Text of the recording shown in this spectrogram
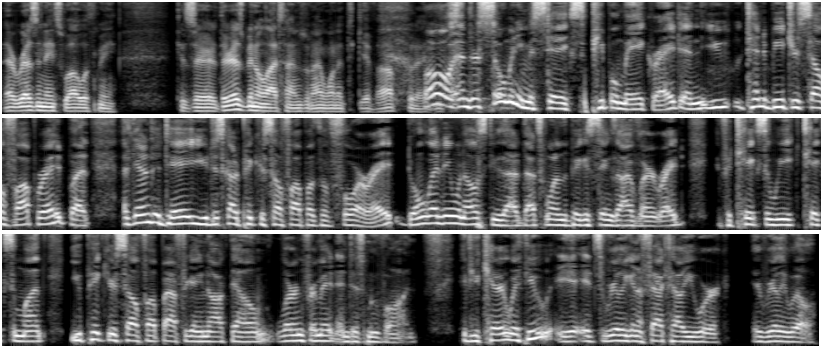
that resonates well with me because there there has been a lot of times when I wanted to give up, but I Oh, just- and there's so many mistakes people make, right? And you tend to beat yourself up, right? But at the end of the day, you just got to pick yourself up off the floor, right? Don't let anyone else do that. That's one of the biggest things I've learned, right? If it takes a week, takes a month, you pick yourself up after getting knocked down, learn from it, and just move on. If you carry it with you, it's really going to affect how you work. It really will.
